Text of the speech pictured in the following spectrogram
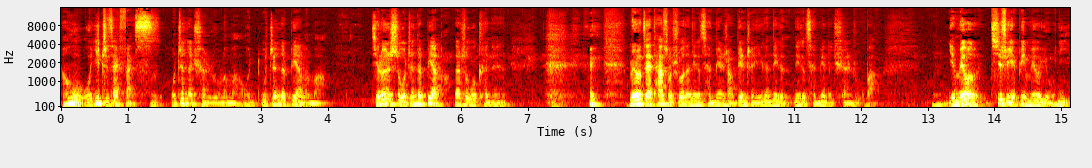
然后我我一直在反思，我真的犬儒了吗？我我真的变了吗？结论是我真的变了，但是我可能 没有在他所说的那个层面上变成一个那个那个层面的犬儒吧，嗯，也没有，其实也并没有油腻。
